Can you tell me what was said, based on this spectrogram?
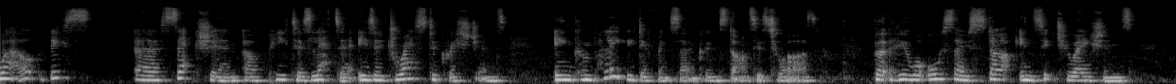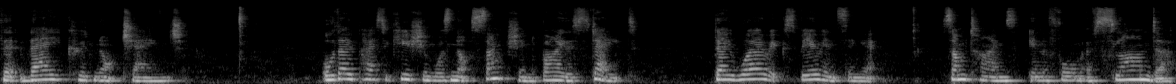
Well, this uh, section of Peter's letter is addressed to Christians in completely different circumstances to ours, but who were also stuck in situations that they could not change. Although persecution was not sanctioned by the state, they were experiencing it, sometimes in the form of slander.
